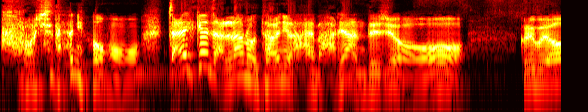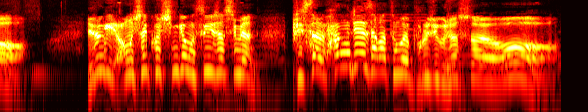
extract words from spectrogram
부러지다니요. 짧게 잘라놓다니, 아 말이 안 되죠. 그리고요, 이런 게영 싫고 신경 쓰이셨으면 비싼 황제사 같은 걸 부르시고셨어요.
